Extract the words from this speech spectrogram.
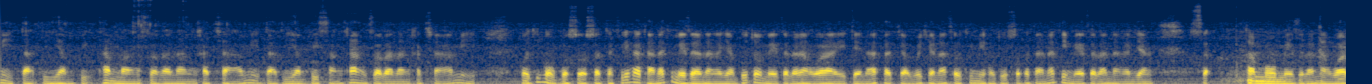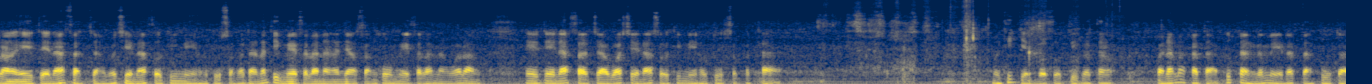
มิตาติยมปิธัมมังสรนังคัจฉามิตาติยมปิสังฆังสรนังคัจฉามิบทที่หกบทสวดสัตตคิริคาถานาติเมสรนังอัญญังพุทโธเมสรนังวราอิเตนะสัจจวิชนะโสทิเมหตุสัพพตานาติเมสรนังอัญญังธรรมโมเมสรนังวรังเอเตนะสัจจวเชนะโสทิเมหตุสัพพทานัตติเมสรนังอัญญังสังโฆเมสรนังวรังเอเตนะสัจจวเชนะโสทิเมหตุสัพพทาบทที่เจ็ดบทสวดติรตะปนามคาตาพุทธังนเมรัตตาภูตะ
